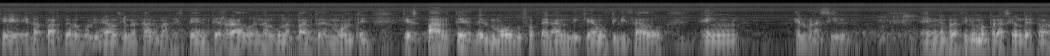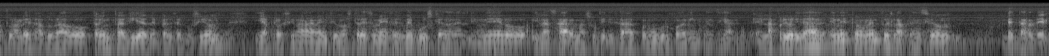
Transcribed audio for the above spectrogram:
que esa parte de los bolivianos y las armas esté enterrado en alguna parte del monte, que es parte del modus operandi que han utilizado en el Brasil. En el Brasil una operación de esta naturaleza ha durado 30 días de persecución y aproximadamente unos tres meses de búsqueda del dinero y las armas utilizadas por un grupo delincuencial. Eh, la prioridad en este momento es la aprehensión de Tardel,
